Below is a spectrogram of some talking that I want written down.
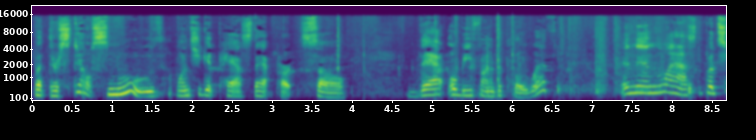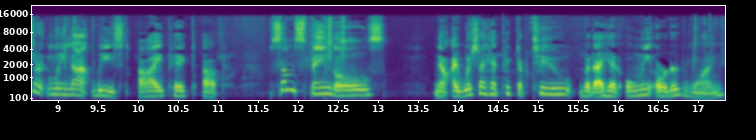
but they're still smooth once you get past that part. So that will be fun to play with. And then last, but certainly not least, I picked up some spangles. Now, I wish I had picked up two, but I had only ordered one.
